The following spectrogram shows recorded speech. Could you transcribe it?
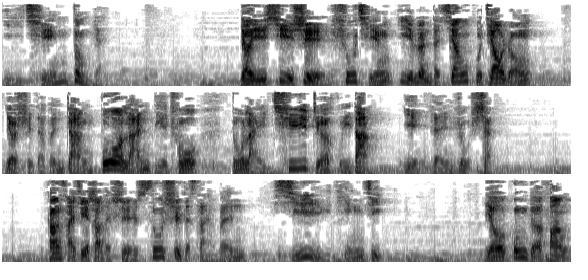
以情动人。由于叙事、抒情、议论的相互交融，又使得文章波澜迭出，读来曲折回荡，引人入胜。刚才介绍的是苏轼的散文《喜雨亭记》，由龚德芳、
